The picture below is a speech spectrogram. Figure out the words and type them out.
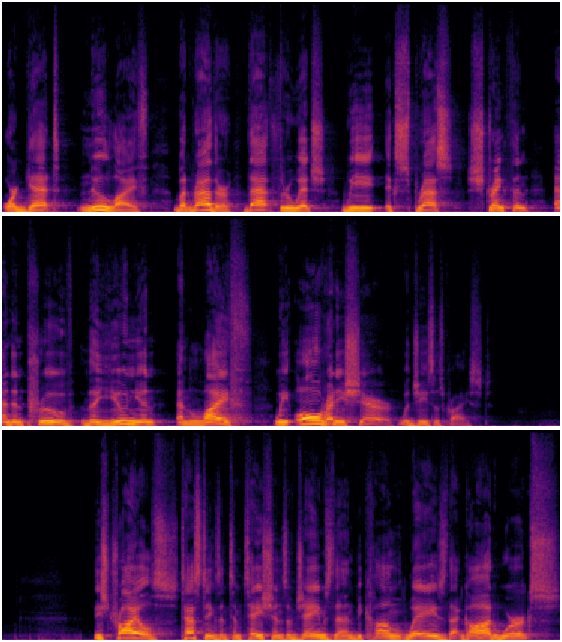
or get new life, but rather that through which we express, strengthen, and improve the union and life we already share with Jesus Christ. These trials, testings, and temptations of James then become ways that God works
